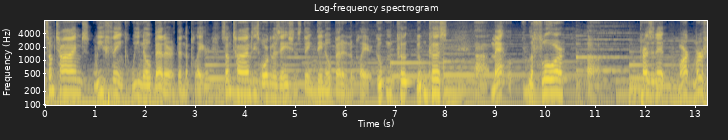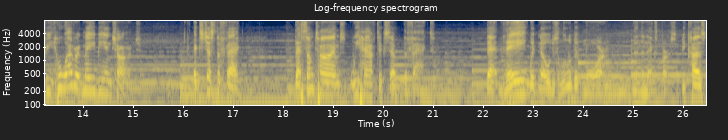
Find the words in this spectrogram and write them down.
sometimes we think we know better than the player. Sometimes these organizations think they know better than the player. Guten Gutekunst, uh, Matt LaFleur, uh, President Mark Murphy, whoever it may be in charge. It's just the fact that sometimes we have to accept the fact that they would know just a little bit more than the next person because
